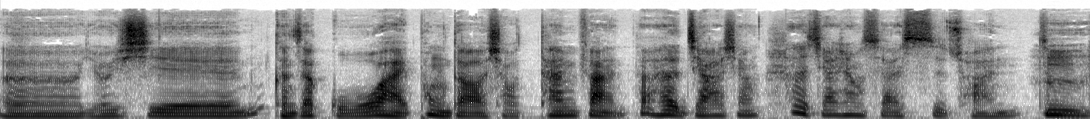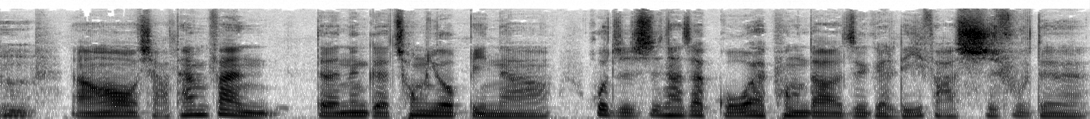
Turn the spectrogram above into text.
呃，有一些可能在国外碰到小摊贩，那他的家乡，他的家乡是在四川成都，然后小摊贩的那个葱油饼啊，或者是他在国外碰到这个理发师傅的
